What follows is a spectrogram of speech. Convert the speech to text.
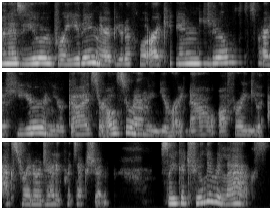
And as you are breathing, our beautiful archangels are here, and your guides are all surrounding you right now, offering you extra energetic protection. So you can truly relax,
